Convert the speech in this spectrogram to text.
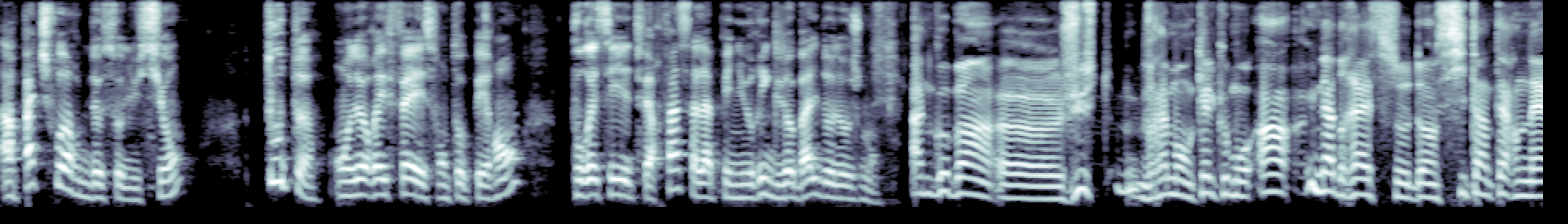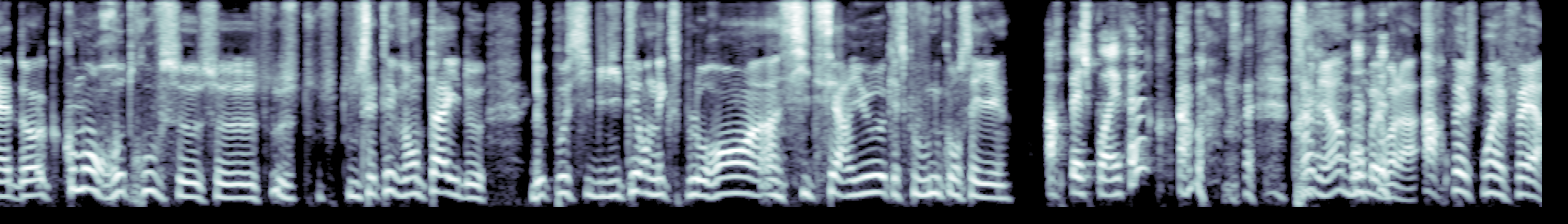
un patchwork de solutions. Toutes ont leur effet et sont opérants pour essayer de faire face à la pénurie globale de logements. Anne Gobin, euh, juste vraiment quelques mots. Un, une adresse d'un site internet. euh, Comment on retrouve tout cet éventail de possibilités en explorant un site sérieux? Qu'est-ce que vous nous conseillez? Arpège.fr Ah bah, très, très bien. Bon, ben voilà, arpège.fr.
